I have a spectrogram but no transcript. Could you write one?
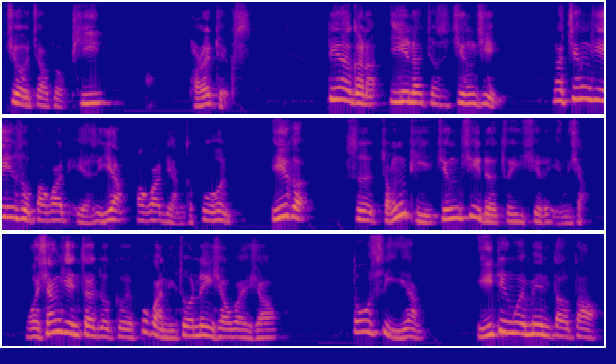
就叫做 P，politics。第二个呢，E 呢就是经济。那经济因素包括也是一样，包括两个部分，一个是总体经济的这一些的影响。我相信在座各位，不管你做内销外销，都是一样，一定会面到到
